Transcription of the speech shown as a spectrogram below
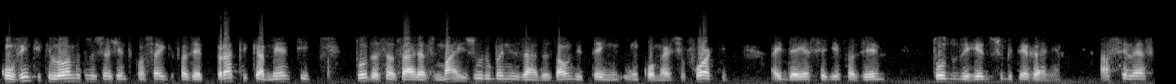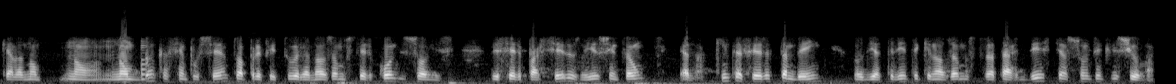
com 20 quilômetros a gente consegue fazer praticamente todas as áreas mais urbanizadas, onde tem um comércio forte. A ideia seria fazer todo de rede subterrânea. A Celeste, ela não, não, não banca 100%, a prefeitura, nós vamos ter condições de ser parceiros nisso, então é na quinta-feira também, no dia 30, que nós vamos tratar deste assunto em Criciúma.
